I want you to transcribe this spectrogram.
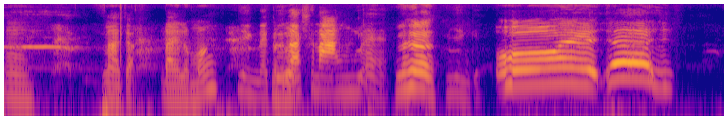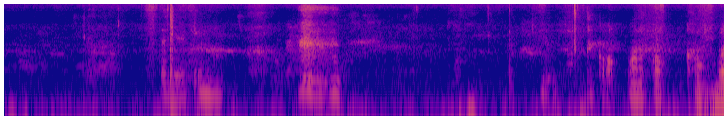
อืม น่าจะได้ละมั้ง nhìn này cứ là năng lẽ เนอะ nhìn kìa โอ้ยเย้ย Đây vậy. กอกปลากอกของบ่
